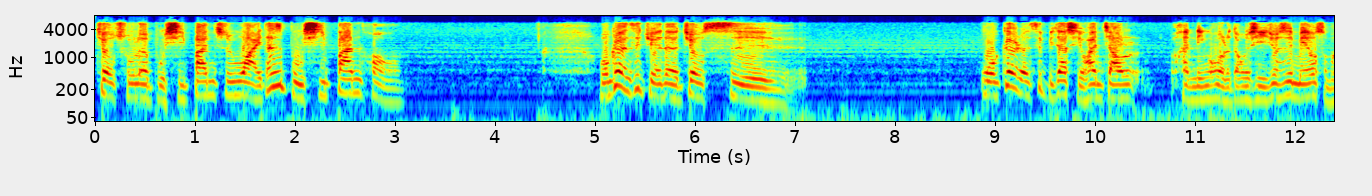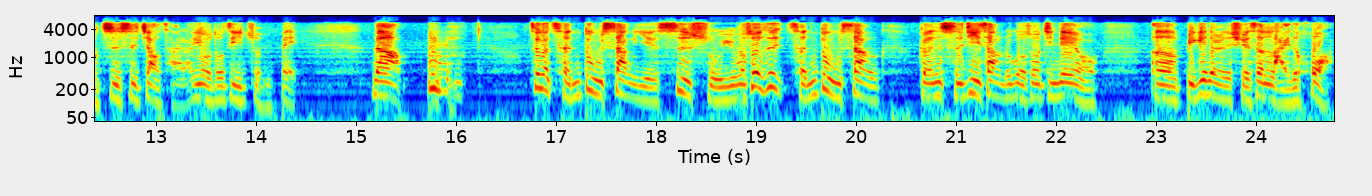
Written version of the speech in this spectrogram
就除了补习班之外，但是补习班吼，我个人是觉得就是，我个人是比较喜欢教很灵活的东西，就是没有什么制式教材啦，因为我都自己准备。那。这个程度上也是属于我说的是程度上跟实际上，如果说今天有呃 beginner 的学生来的话，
